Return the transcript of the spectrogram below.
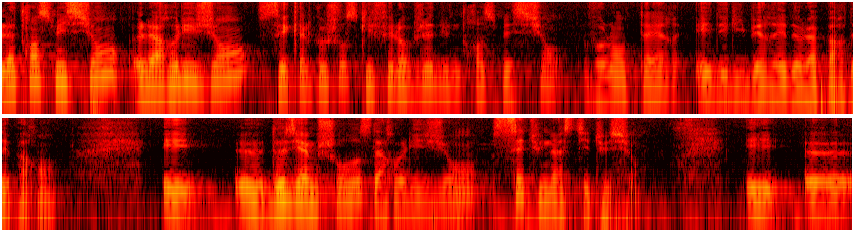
la transmission, la religion, c'est quelque chose qui fait l'objet d'une transmission volontaire et délibérée de la part des parents. Et euh, deuxième chose, la religion, c'est une institution. Et euh,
